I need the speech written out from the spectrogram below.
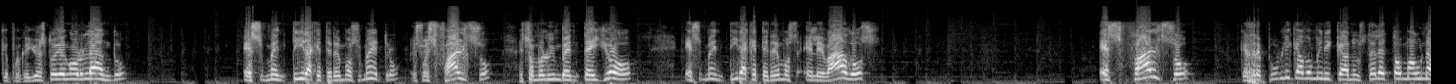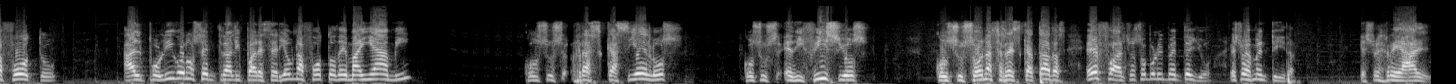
que porque yo estoy en Orlando, es mentira que tenemos metro, eso es falso, eso me lo inventé yo, es mentira que tenemos elevados, es falso que República Dominicana usted le toma una foto al polígono central y parecería una foto de Miami con sus rascacielos, con sus edificios, con sus zonas rescatadas. Es falso, eso me lo inventé yo, eso es mentira, eso es real.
